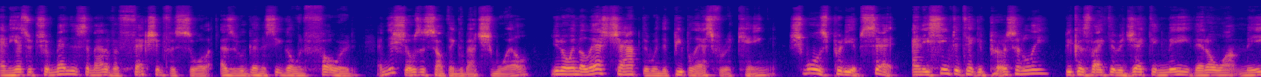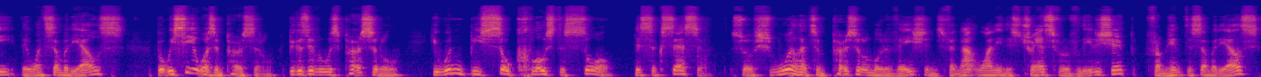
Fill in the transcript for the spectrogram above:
And he has a tremendous amount of affection for Saul, as we're going to see going forward. And this shows us something about Shmuel. You know, in the last chapter, when the people asked for a king, Shmuel is pretty upset. And he seemed to take it personally because, like, they're rejecting me. They don't want me. They want somebody else. But we see it wasn't personal because if it was personal, he wouldn't be so close to Saul, his successor. So if Shmuel had some personal motivations for not wanting this transfer of leadership from him to somebody else,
